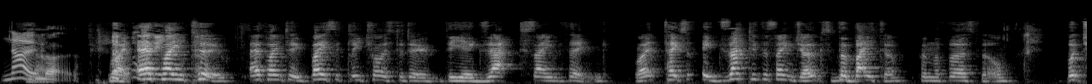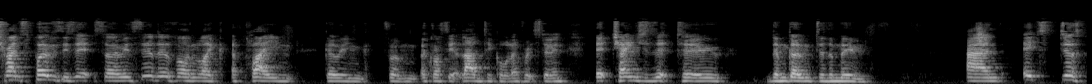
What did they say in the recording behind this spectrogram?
No. No, Right, Airplane 2, Airplane 2 basically tries to do the exact same thing, right? Takes exactly the same jokes, verbatim, from the first film, but transposes it so instead of on like a plane going from across the Atlantic or whatever it's doing, it changes it to them going to the moon. And it's just,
